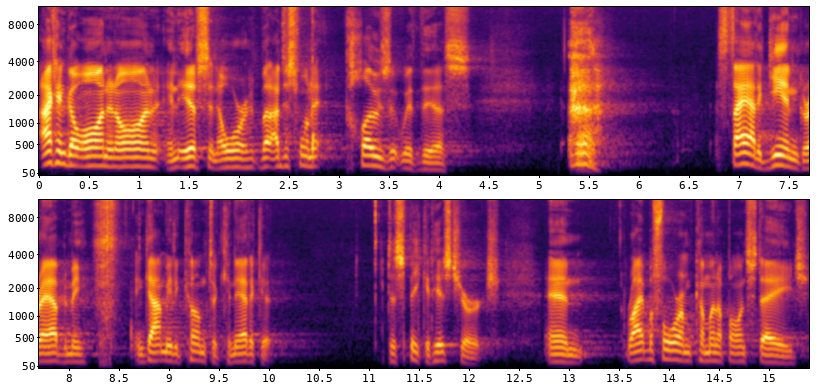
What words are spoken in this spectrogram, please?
I can go on and on and ifs and or, but I just want to close it with this. Thad again grabbed me and got me to come to Connecticut to speak at his church. And right before I'm coming up on stage,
